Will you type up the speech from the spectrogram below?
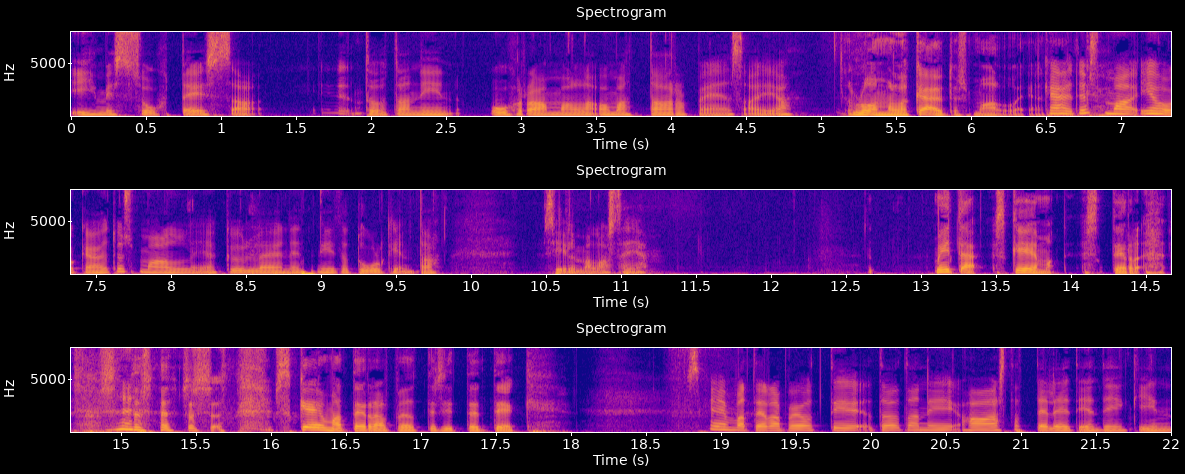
ihmissuhteissa tota, niin, uhraamalla omat tarpeensa ja Luomalla käytösmalleja. Käytösma- joo, käytösmalleja kyllä ja niitä tulkinta silmälaseja. Mitä skeema, stera, skeematerapeutti sitten tekee? Skeematerapeutti tuota, niin, haastattelee tietenkin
